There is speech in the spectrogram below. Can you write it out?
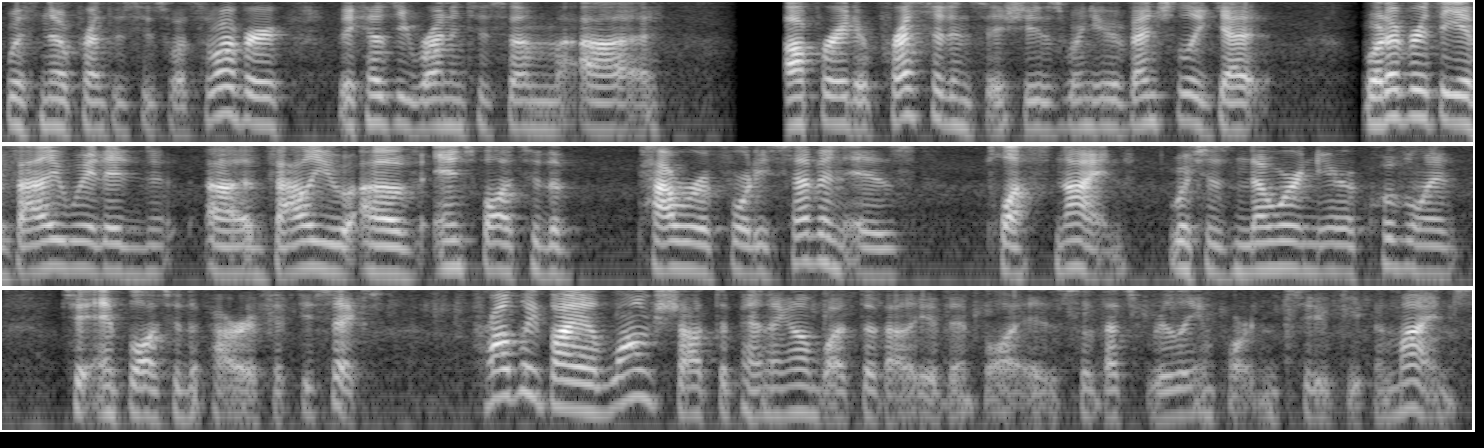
with no parentheses whatsoever because you run into some uh, operator precedence issues when you eventually get whatever the evaluated uh, value of int to the power of 47 is plus 9, which is nowhere near equivalent to int to the power of 56. Probably by a long shot depending on what the value of int is, so that's really important to keep in mind.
